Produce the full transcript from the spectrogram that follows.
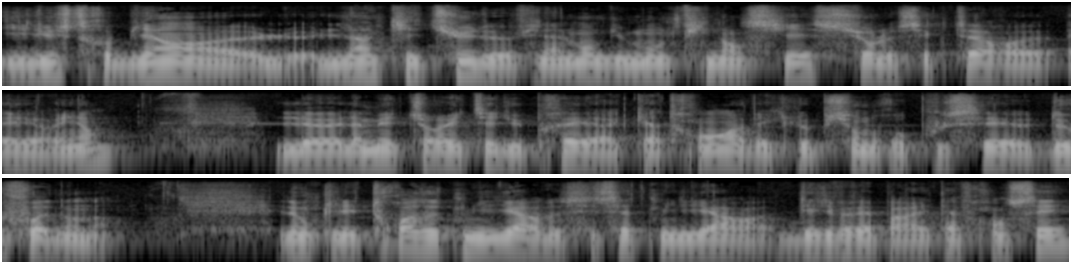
illustre bien euh, l'inquiétude finalement du monde financier sur le secteur aérien. la maturité du prêt est à 4 ans avec l'option de repousser deux fois d'un an donc les trois autres milliards de ces 7 milliards délivrés par l'État français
